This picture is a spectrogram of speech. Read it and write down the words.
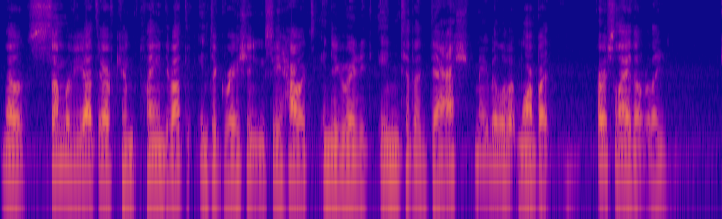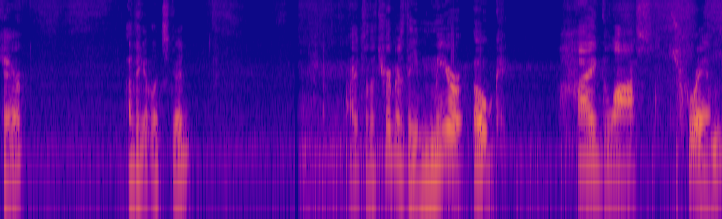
Now, some of you out there have complained about the integration. You can see how it's integrated into the dash, maybe a little bit more, but personally I don't really care. I think it looks good. All right, so the trim is the Mirror Oak High Gloss trim,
